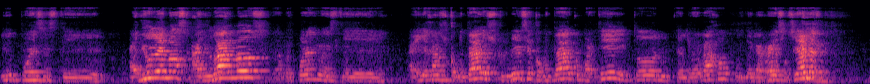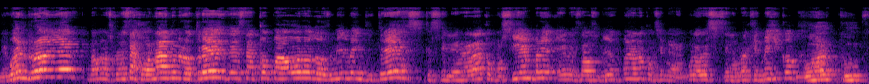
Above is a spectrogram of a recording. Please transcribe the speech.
Y pues este ayúdenos, ayudarnos. Recuerden este, ahí dejar sus comentarios, suscribirse, comentar, compartir y todo el, el relajo pues, de las redes sociales. Mi buen Roger, vámonos con esta jornada número 3 de esta Copa Oro 2023 que se celebrará como siempre en Estados Unidos. Bueno, no como siempre, alguna vez se celebró aquí en México. World Cup.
